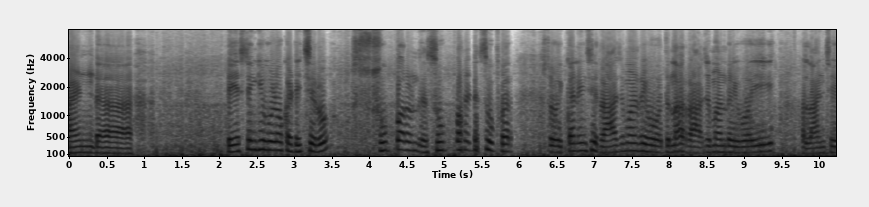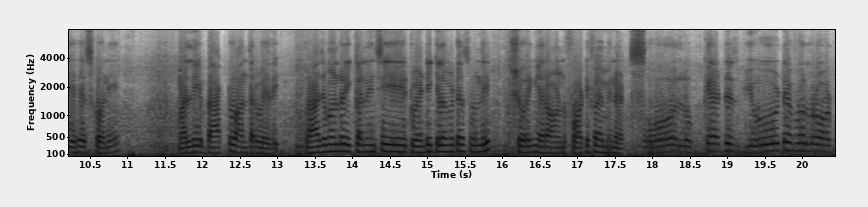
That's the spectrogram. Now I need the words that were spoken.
అండ్ టేస్టింగ్కి కూడా ఒకటి ఇచ్చారు. సూపర్ ఉంది. సూపర్ అంటే సూపర్. సో ఇక్కడ నుంచి రాజమండ్రి పోతున్నా. రాజమండ్రి పోయి లంచ్ చేసేసుకొని మళ్ళీ బ్యాక్ టు అంతర్వేది. రాజమండ్రి ఇక్కడ నుంచి ట్వంటీ కిలోమీటర్స్ ఉంది. Showing around forty five minutes oh look at this beautiful road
